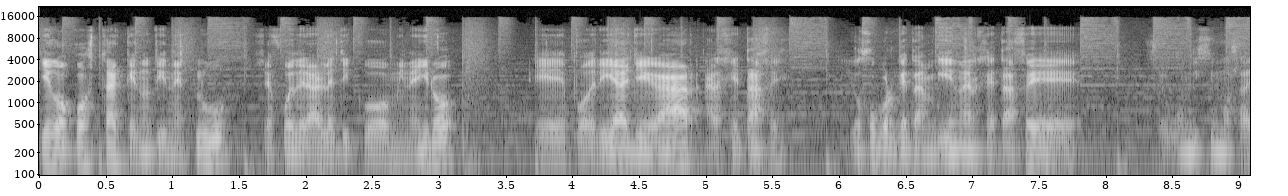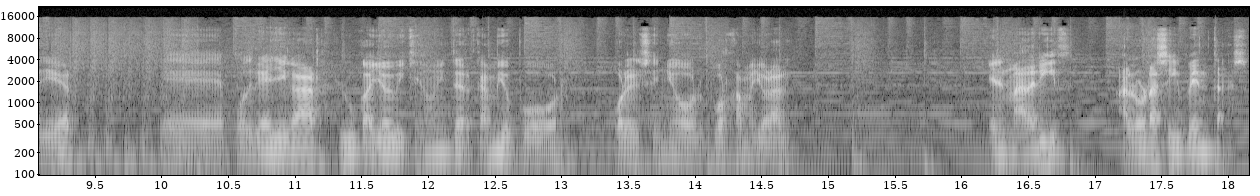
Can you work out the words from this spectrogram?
Diego Costa, que no tiene club, se fue del Atlético Mineiro, eh, podría llegar al Getafe. Y ojo porque también al Getafe, según dijimos ayer, eh, podría llegar Luka Jovic en un intercambio por, por el señor Borja Mayoral. El Madrid valora seis ventas.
